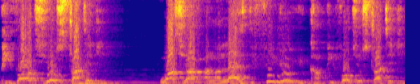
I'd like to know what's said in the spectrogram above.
Pivot your strategy. Once you have analyzed the failure, you can pivot your strategy.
